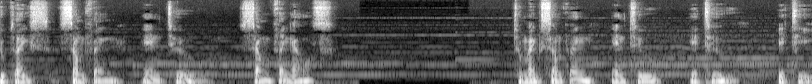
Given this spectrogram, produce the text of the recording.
to place something into something else. To make something into itu, iti,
